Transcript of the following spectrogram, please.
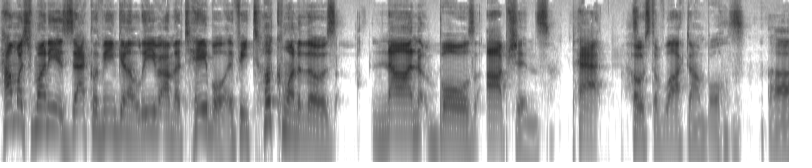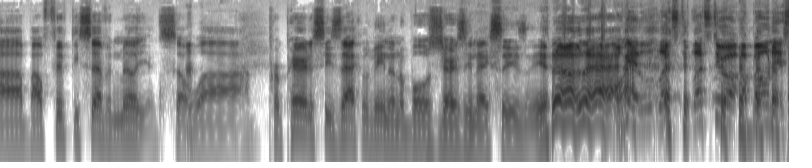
How much money is Zach LaVine going to leave on the table if he took one of those non Bulls options? Pat, host of Locked On Bulls. Uh, about 57 million. So uh, prepare to see Zach LaVine in a Bulls jersey next season. You know? That okay, let's let's do a, a bonus.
